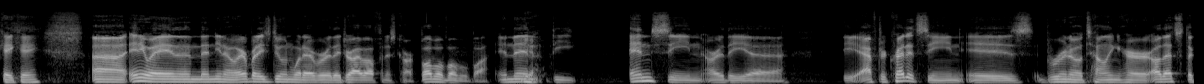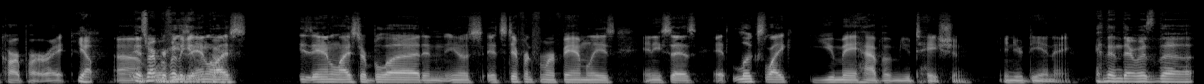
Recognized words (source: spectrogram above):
KK. Uh, anyway, and then, then, you know, everybody's doing whatever. They drive off in his car, blah, blah, blah, blah, blah. And then Yeah. the end scene or the, uh, the after credit scene is Bruno telling her, oh, that's the car part, right? Yep. Um, it's right before they get in the car. analyzed. He's analyzed her blood, and you know it's, it's different from her family's And he says it looks like you may have a mutation in your DNA. And then there was the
